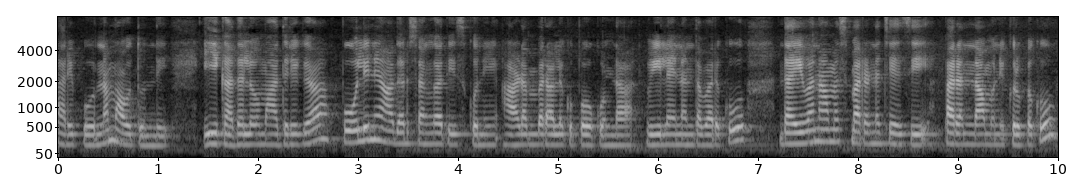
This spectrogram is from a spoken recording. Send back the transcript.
పరిపూర్ణం అవుతుంది. ఈ కథలో మాదిరిగా పోలిని ఆదర్శంగా తీసుకుని ఆడంబరాలకు పోకుండా వీలైనంత వరకు దైవనామస్మరణ చేసి పరందాముని కృపకు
